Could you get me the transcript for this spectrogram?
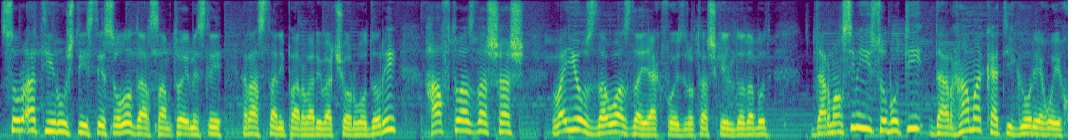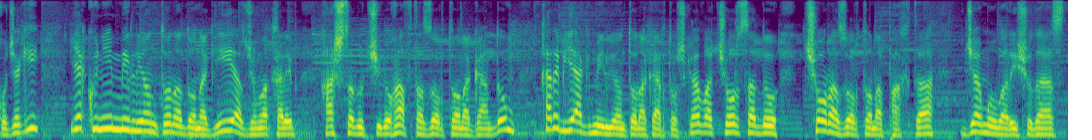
суръати рушди истеҳсолот дар самтҳое мисли растани парварӣ ва чорводорӣ 76 ва 111 фоизро ташкил дода буд дар мавсими ҳисоботӣ дар ҳама категорияҳои хоҷагӣ 1 миллион тонна донагӣ аз ҷумла қариб 847 ҳазор тонна гандум қариб 1 миллион тонна картошка ва 404 ҳазор тонна пахта ҷамъоварӣ шудааст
